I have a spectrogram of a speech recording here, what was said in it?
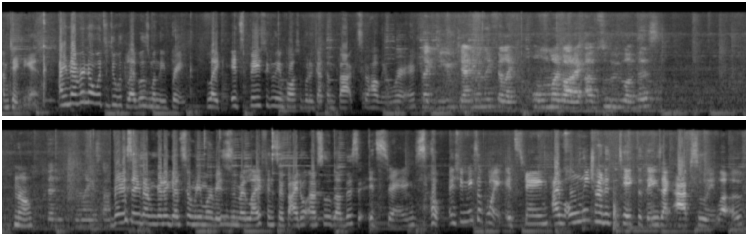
I'm taking it. I never know what to do with Legos when they break. Like it's basically impossible to get them back to how they were. Like, do you genuinely feel like, oh my god, I absolutely love this? No. Then, then like it's gone. Saying that I'm gonna get so many more vases in my life, and so if I don't absolutely love this, it's staying. So, and she makes a point, it's staying. I'm only trying to take the things I absolutely love.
